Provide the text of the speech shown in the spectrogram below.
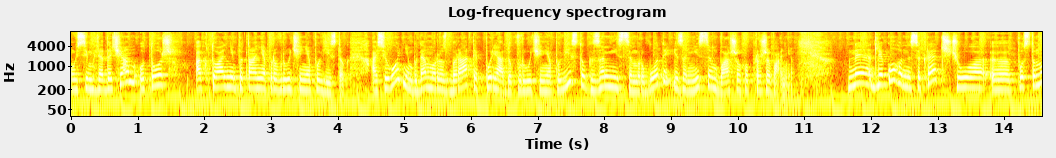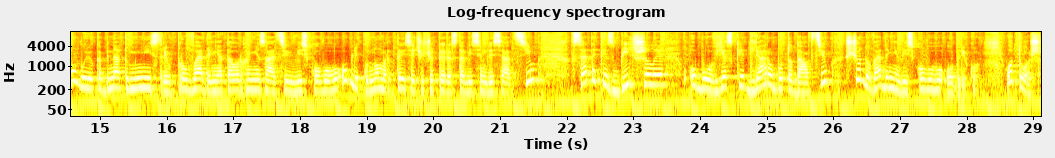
усім глядачам. Отож, актуальні питання про вручення повісток. А сьогодні будемо розбирати порядок вручення повісток за місцем роботи і за місцем вашого проживання. Не для кого не секрет, що е, постановою Кабінету міністрів про введення та організацію військового обліку номер 1487 все-таки збільшили обов'язки для роботодавців щодо ведення військового обліку. Отож,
